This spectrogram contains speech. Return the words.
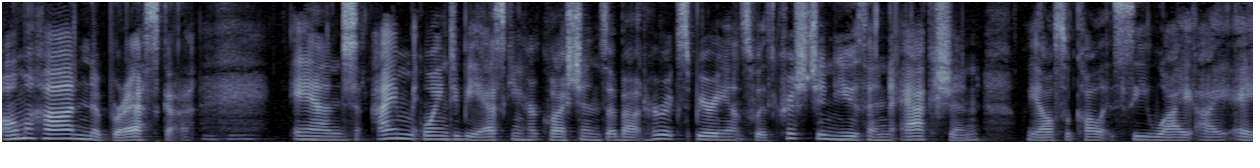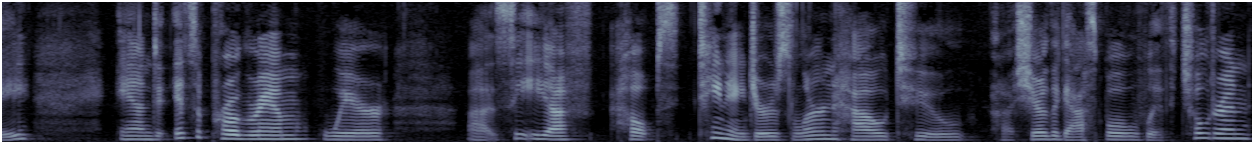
Omaha, Nebraska. Mm-hmm. And I'm going to be asking her questions about her experience with Christian Youth in Action. We also call it CYIA. And it's a program where uh, CEF helps teenagers learn how to uh, share the gospel with children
